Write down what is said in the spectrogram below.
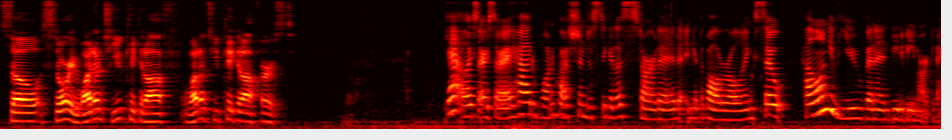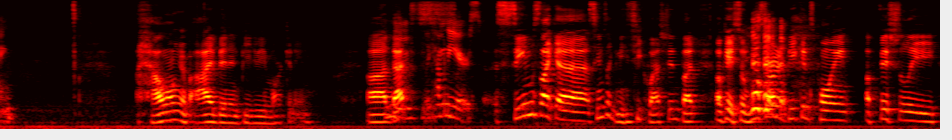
So, Stori, why don't you kick it off? Why don't you kick it off first? Yeah, Alex, sorry, sorry. I had one question just to get us started and get the ball rolling. So, how long have you been in B2B marketing? How long have I been in B2B marketing? Uh, mm-hmm. That's like how many years? Seems like a seems like an easy question, but okay. So we started Beacons Point officially,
